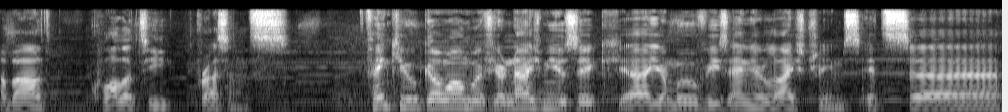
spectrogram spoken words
about quality presents. Thank you. Go on with your nice music, uh, your movies and your live streams. It's uh,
